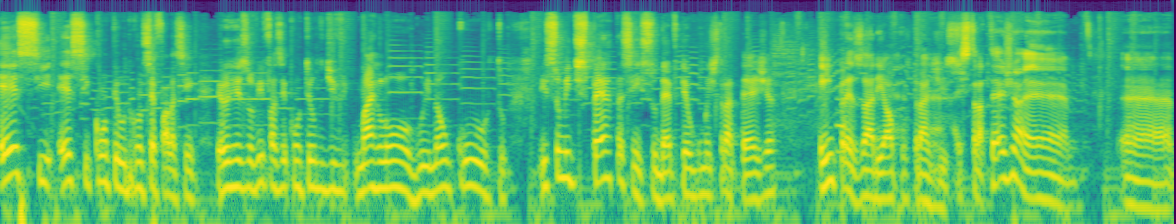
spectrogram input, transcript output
esse, esse conteúdo, quando você fala assim, eu resolvi fazer conteúdo de mais longo e não curto, isso me desperta assim, isso deve ter alguma estratégia empresarial por trás disso. A estratégia é, é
